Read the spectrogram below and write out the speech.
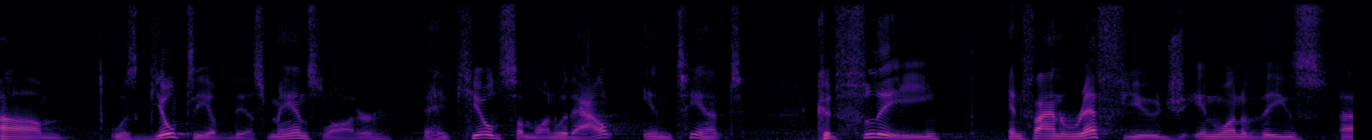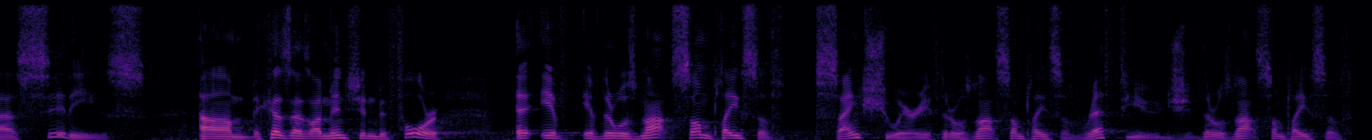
um, was guilty of this manslaughter, had killed someone without intent, could flee and find refuge in one of these uh, cities. Um, because, as I mentioned before, if, if there was not some place of sanctuary, if there was not some place of refuge, if there was not some place of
